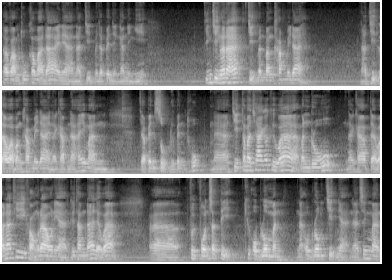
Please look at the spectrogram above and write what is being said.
ถ้าความทุกข์เข้ามาได้เนี่ยนะจิตมันจะเป็นอย่างนั้นอย่างนี้ จริง ๆ แล้วนะ จิตมันบังคับไม่ได้นะจิตเราอะบังคับไม่ได้นะครับนะให้มันจะเป็นสุขหรือเป็นทุกข์นะจิตธรรมชาติก็คือว่ามันรู้นะครับ แต่ว่าหน้าที่ของเราเนี่ยคือทำได้แต่ว่าฝึกฝนสติคืออบรมมันนะอบรมจิตเนี่ยนะซึ่งมัน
